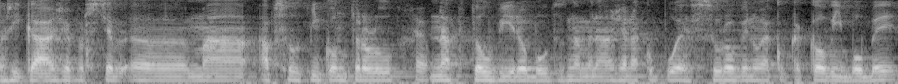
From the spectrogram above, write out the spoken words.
říká, že prostě uh, má absolutní kontrolu jo. nad tou výrobou, to znamená, že nakupuje surovinu jako kakaový boby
